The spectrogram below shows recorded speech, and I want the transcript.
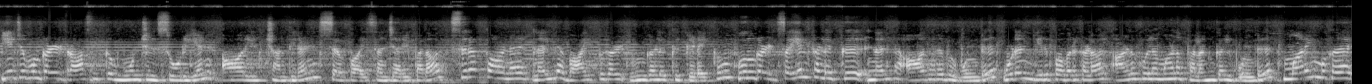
இன்று உங்கள் ராசிக்கு மூன்றில் சூரியன் ஆறில் சந்திரன் செவ்வாய் சஞ்சரிப்பதால் சிறப்பான நல்ல வாய்ப்புகள் உங்களுக்கு கிடைக்கும். உங்கள் செயல்களுக்கு நல்ல ஆதரவு உண்டு. உடன் இருப்பவர்களால் அனுகூலமான பலன்கள் உண்டு. மறைமுக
